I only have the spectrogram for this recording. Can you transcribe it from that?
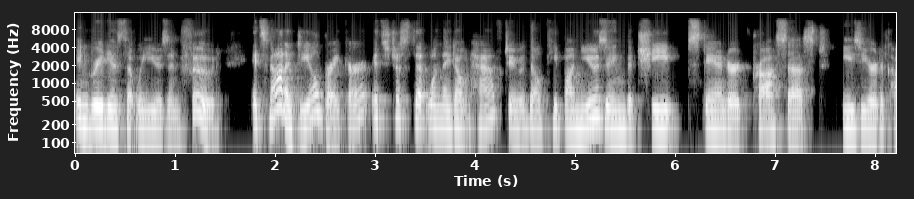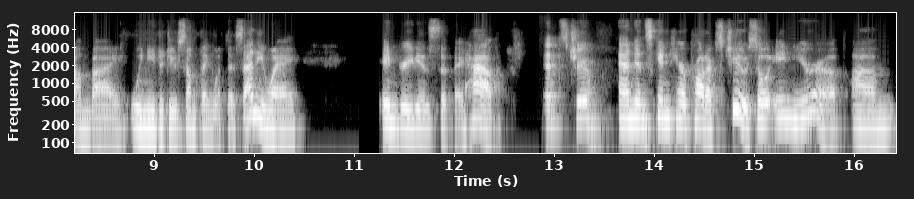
ingredients that we use in food, it's not a deal breaker. It's just that when they don't have to, they'll keep on using the cheap, standard, processed, easier to come by. We need to do something with this anyway. Ingredients that they have. That's true. And in skincare products too. So in Europe, um,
